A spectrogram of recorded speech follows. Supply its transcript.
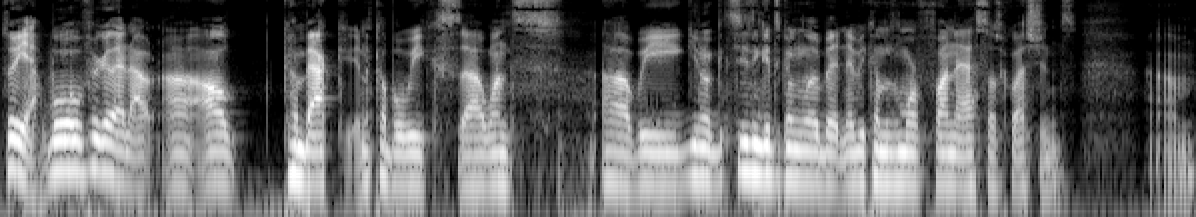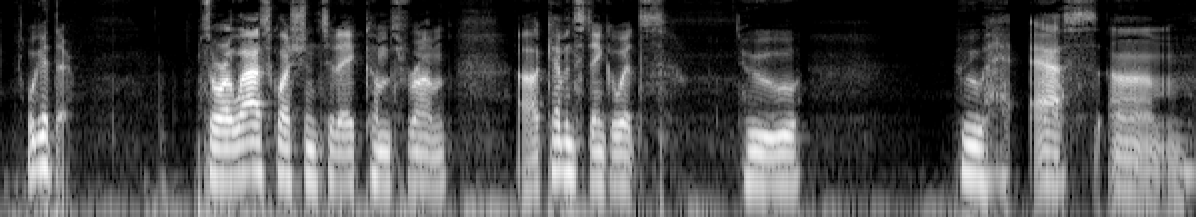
so yeah, we'll figure that out. Uh, I'll come back in a couple weeks uh, once uh, we, you know, season gets going a little bit and it becomes more fun to ask those questions. Um, we'll get there. So our last question today comes from uh, Kevin Stankowitz, who who asks. Um,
